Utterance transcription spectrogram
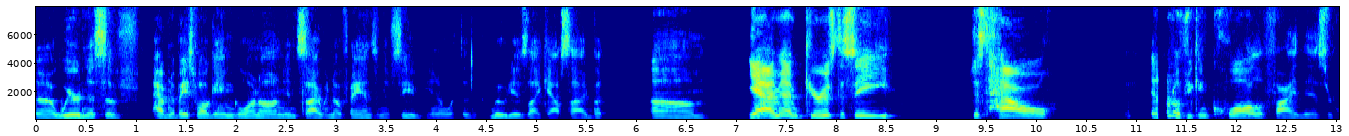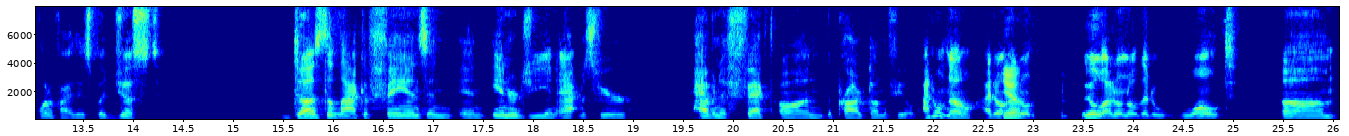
uh, weirdness of having a baseball game going on inside with no fans and to see you know what the mood is like outside. But um, yeah, I mean, I'm curious to see just how. And I don't know if you can qualify this or quantify this, but just does the lack of fans and, and energy and atmosphere have an effect on the product on the field? I don't know. I don't. Yeah. I don't. Will. I don't know that it won't. Um,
